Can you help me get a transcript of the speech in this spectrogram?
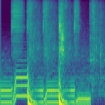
right back.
